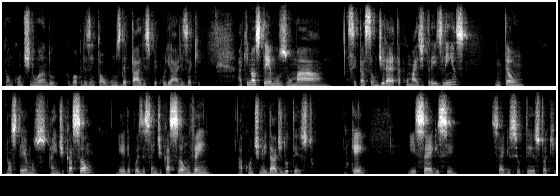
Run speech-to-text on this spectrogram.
Então, continuando, eu vou apresentar alguns detalhes peculiares aqui. Aqui nós temos uma citação direta com mais de três linhas. Então, nós temos a indicação, e aí depois dessa indicação vem a continuidade do texto, ok? E segue-se segue-se o texto aqui.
